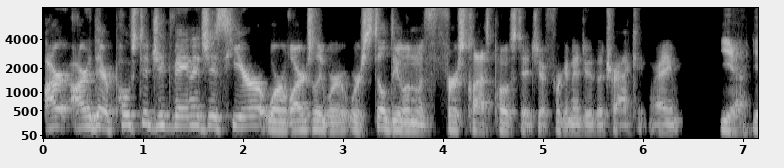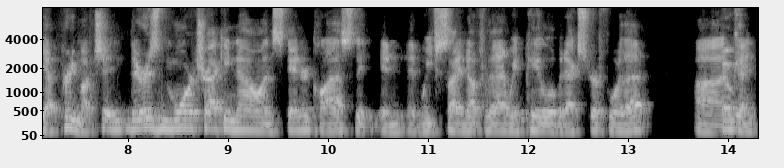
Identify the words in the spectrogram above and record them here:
are are there postage advantages here or largely we're we're still dealing with first class postage if we're going to do the tracking right yeah, yeah, pretty much. And there is more tracking now on standard class that, and, and we've signed up for that. We pay a little bit extra for that. Uh, okay. And,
